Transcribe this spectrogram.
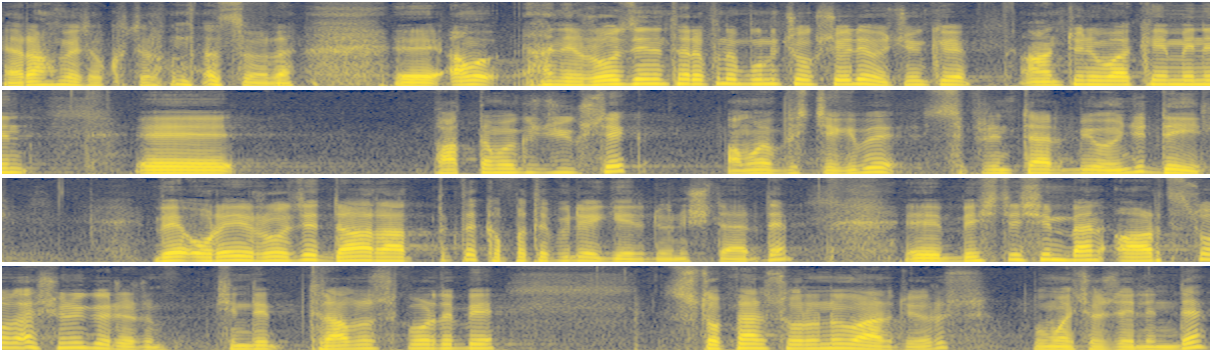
Ya rahmet okutur ondan sonra. Ee, ama hani Rose'nin tarafında bunu çok söylemiyor. Çünkü Anthony Vakeme'nin e, patlama gücü yüksek ama Vişça gibi sprinter bir oyuncu değil. Ve orayı Rose daha rahatlıkla kapatabiliyor geri dönüşlerde. Ee, Beşiktaş'ın ben artısı olarak şunu görüyorum. Şimdi Trabzonspor'da bir stoper sorunu var diyoruz bu maç özelinde.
